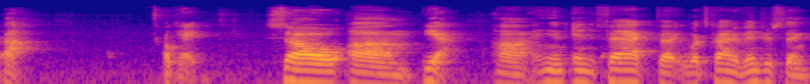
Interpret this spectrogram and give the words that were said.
Ah, okay. So um, yeah, uh, in, in fact, uh, what's kind of interesting,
